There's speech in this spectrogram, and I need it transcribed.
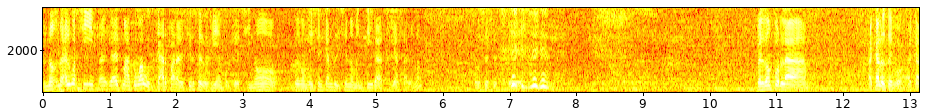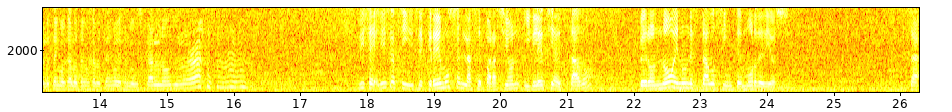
no, no, algo así, es más, lo voy a buscar para decírselos bien, porque si no, luego me dicen que ando diciendo mentiras y ya saben, ¿no? Entonces, este... perdón por la... Acá lo tengo, acá lo tengo, acá lo tengo, acá lo tengo, déjenme buscarlo. Dice, dice así, dice, creemos en la separación iglesia-estado, pero no en un estado sin temor de Dios. O sea,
